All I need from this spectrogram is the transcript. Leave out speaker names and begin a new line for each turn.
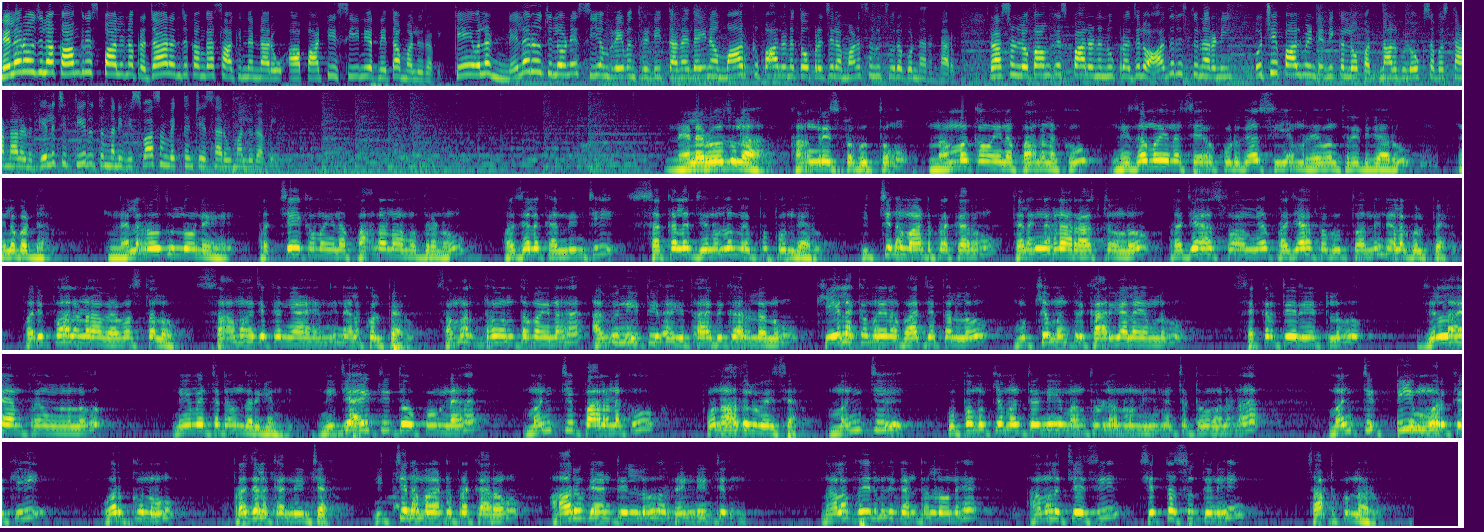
నెల రోజుల కాంగ్రెస్ పాలన ప్రజారంజకంగా సాగిందన్నారు ఆ పార్టీ సీనియర్ నేత మల్లురవి కేవలం నెల రోజుల్లోనే సీఎం రేవంత్ రెడ్డి తనదైన మార్క్ పాలనతో ప్రజల మనసును చూరగొన్నారన్నారు. రాష్ట్రంలో కాంగ్రెస్ పాలనను ప్రజలు ఆదరిస్తున్నారని వచ్చే పార్లమెంట్ ఎన్నికల్లో పద్నాలుగు లోక్సభ స్థానాలను గెలిచి తీరుతుందని విశ్వాసం వ్యక్తం చేశారు మల్లురవి
నెల రోజుల కాంగ్రెస్ ప్రభుత్వం నమ్మకమైన పాలనకు నిజమైన సేవకుడుగా సీఎం రేవంత్ రెడ్డి గారు నిలబడ్డారు. నెల రోజుల్లోనే ప్రత్యేకమైన పాలనా ముద్రను ప్రజలకు అందించి సకల జనుల మెప్పు పొందారు. ఇచ్చిన మాట ప్రకారం తెలంగాణ రాష్ట్రంలో ప్రజాస్వామ్య ప్రజాప్రభుత్వాన్ని నెలకొల్పారు. పరిపాలనా వ్యవస్థలో సామాజిక న్యాయాన్ని నెలకొల్పారు. సమర్థవంతమైన అవినీతి రహిత అధికారులను కీలకమైన బాధ్యతల్లో ముఖ్యమంత్రి కార్యాలయంలో సెక్రటేరియట్లో జిల్లా యంత్రంలో నియమించడం జరిగింది. నిజాయితీతో కూడిన మంచి పాలనకు పునాదులు వేశారు. మంచి ఉప ముఖ్యమంత్రిని మంత్రులను నియమించటం వలన మంచి టీం వర్క్కి వర్క్ను ప్రజలకు అందించారు. ఇచ్చిన మాట ప్రకారం ఆరు గంటల్లో రెండింటిని నలభై ఎనిమిది గంటల్లోనే అమలు చేసి చిత్తశుద్ధిని చాటుకున్నారు.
